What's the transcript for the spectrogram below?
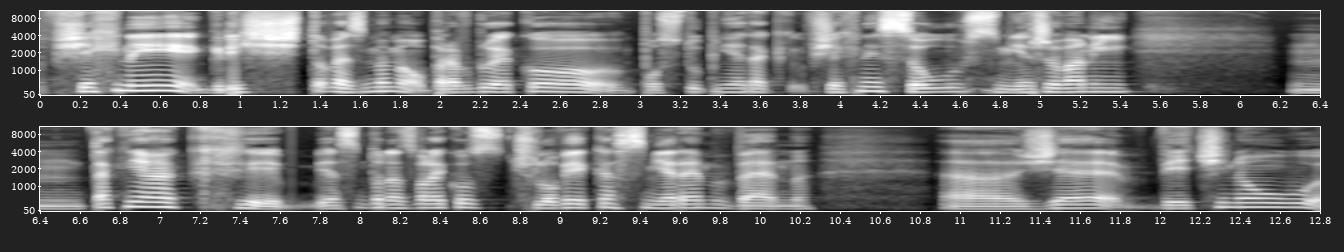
všechny, když to vezmeme opravdu jako postupně, tak všechny jsou směřovaný hm, tak nějak, já jsem to nazval jako z člověka směrem ven, uh, že většinou uh,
